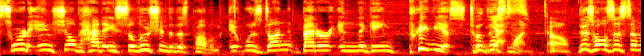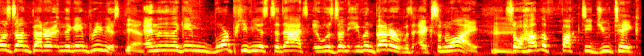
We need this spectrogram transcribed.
Sword and Shield had a solution to this problem. It was done better in the game previous to this Yes. one. Oh. This whole system was done better in the game previous. Yeah. And then in the game more previous to that, it was done even better with X and Y. Hmm. So how the fuck did you take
